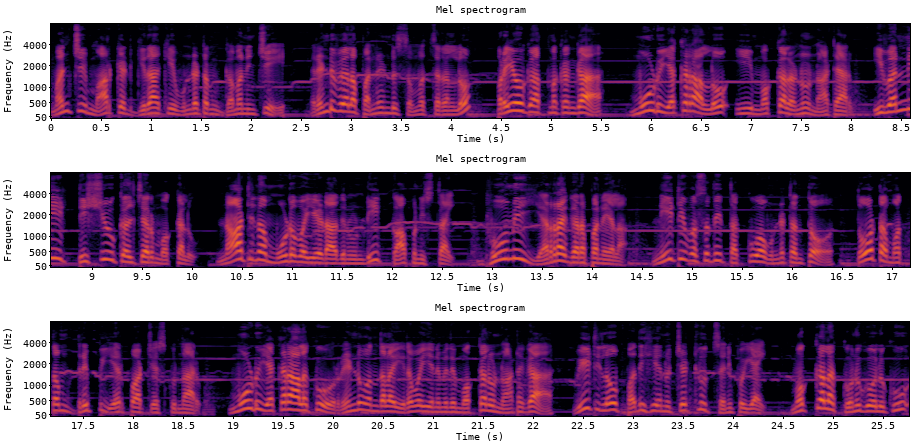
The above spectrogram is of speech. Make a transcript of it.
మంచి మార్కెట్ గిరాకీ ఉండటం గమనించి రెండు వేల పన్నెండు సంవత్సరంలో ప్రయోగాత్మకంగా మూడు ఎకరాల్లో ఈ మొక్కలను నాటారు. ఇవన్నీ టిష్యూ కల్చర్ మొక్కలు. నాటిన మూడవ ఏడాది నుండి కాపునిస్తాయి. భూమి ఎర్రగరపనేల నీటి వసతి తక్కువ ఉండటంతో తోట మొత్తం డ్రిప్ ఏర్పాటు చేసుకున్నారు. మూడు ఎకరాలకు రెండు వందల ఇరవై ఎనిమిది మొక్కలు నాటగా వీటిలో పదిహేను చెట్లు చనిపోయాయి. మొక్కల కొనుగోలుకు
